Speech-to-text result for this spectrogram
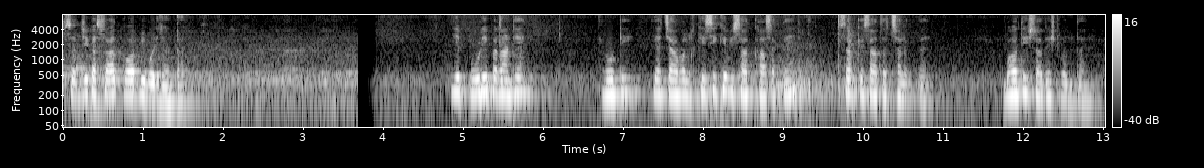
सब्ज़ी का स्वाद और भी बढ़ जाता है। ये पूड़ी पराठे, रोटी या चावल किसी के भी साथ खा सकते हैं, सबके साथ अच्छा लगता है। बहुत ही स्वादिष्ट बनता है।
